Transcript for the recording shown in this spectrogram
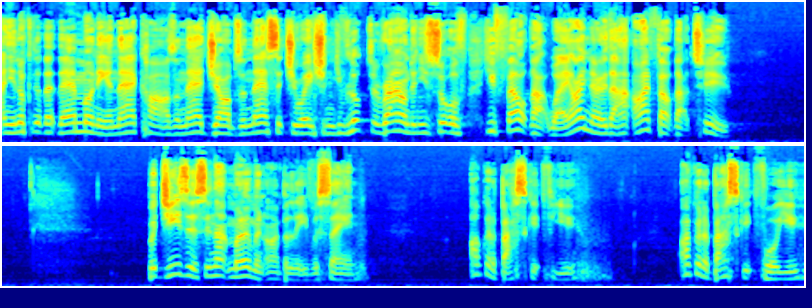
And you look at their money and their cars and their jobs and their situation. You've looked around and you sort of, you felt that way. I know that. I felt that too. But Jesus, in that moment, I believe, was saying, I've got a basket for you. I've got a basket for you.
